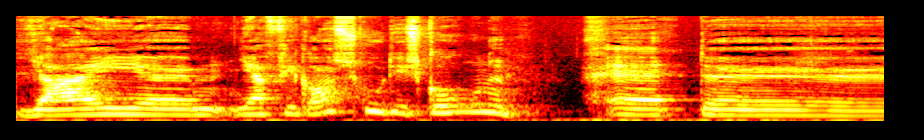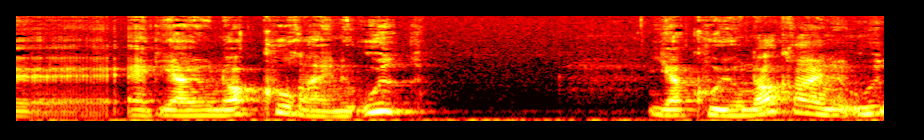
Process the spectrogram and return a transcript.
Jeg, øh, jeg fik også skudt i skoene, at, øh, at jeg jo nok kunne regne ud, jeg kunne jo nok regne ud,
